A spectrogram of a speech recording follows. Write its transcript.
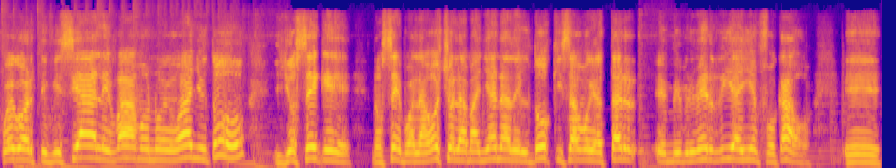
fuegos artificiales, vamos, nuevo año y todo. Y yo sé que, no sé, pues a las 8 de la mañana del 2 quizás voy a estar en mi primer día ahí enfocado. Eh,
